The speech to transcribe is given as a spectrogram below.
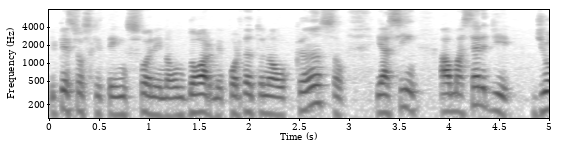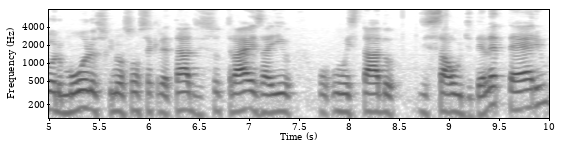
E pessoas que têm insônia e não dormem, portanto não alcançam, e assim há uma série de, de hormônios que não são secretados, isso traz aí um, um estado de saúde deletério.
